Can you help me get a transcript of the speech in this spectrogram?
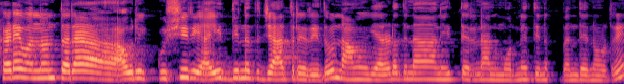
ಕಡೆ ಒಂದೊಂದು ಥರ ಅವ್ರಿಗೆ ಖುಷಿ ರೀ. ಐದು ದಿನದ ಜಾತ್ರೆ ರೀ ಇದು. ನಾವು ಎರಡು ದಿನ ನಿಂತೆ ರೀ. ನಾನು ಮೂರನೇ ದಿನಕ್ಕೆ ಬಂದೆ ನೋಡ್ರಿ.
